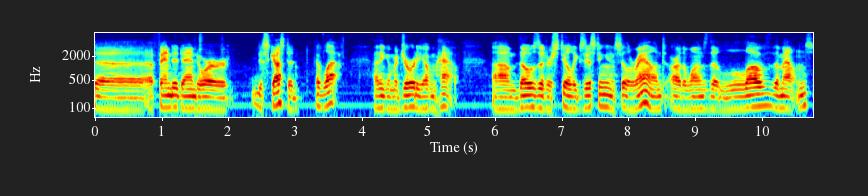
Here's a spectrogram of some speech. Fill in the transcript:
uh, offended and or disgusted have left. I think a majority of them have. Um, those that are still existing and still around are the ones that love the mountains,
